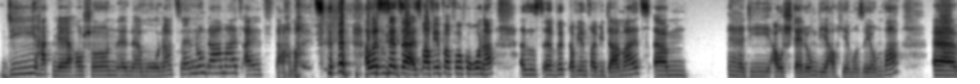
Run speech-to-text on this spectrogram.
Die hatten wir ja auch schon in der Monatssendung damals als damals. Aber es ist jetzt ja, es war auf jeden Fall vor Corona. Also es äh, wirkt auf jeden Fall wie damals. Ähm, äh, die Ausstellung, die ja auch hier im Museum war. Äh,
